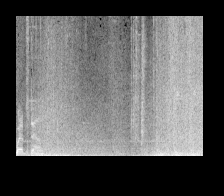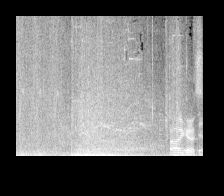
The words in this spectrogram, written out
web's down. Oh, there it goes.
